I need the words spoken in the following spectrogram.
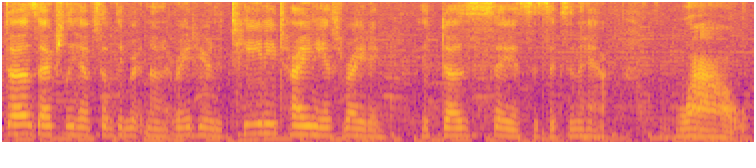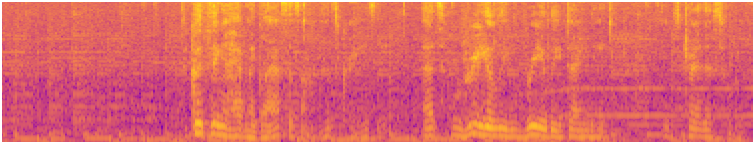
does actually have something written on it right here, the teeny tiniest writing. It does say it's a six and a half. Wow. It's a good thing I have my glasses on. That's crazy. That's really, really tiny. Let's try this one.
